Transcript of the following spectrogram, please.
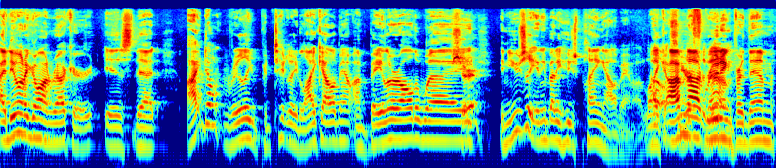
I, I do want to go on record is that I don't really particularly like Alabama. I'm Baylor all the way. Sure. And usually anybody who's playing Alabama. Like Oh, I'm not rooting them. for them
